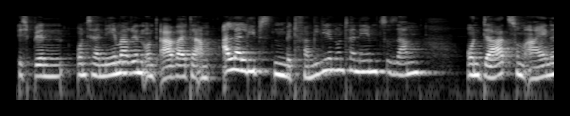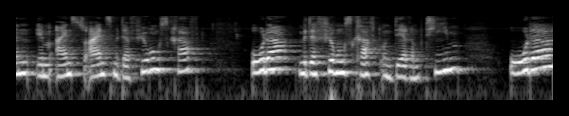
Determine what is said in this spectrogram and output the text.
Ich bin Unternehmerin und arbeite am allerliebsten mit Familienunternehmen zusammen und da zum einen im 1 zu 1 mit der Führungskraft oder mit der Führungskraft und deren Team oder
